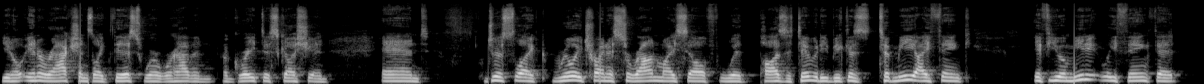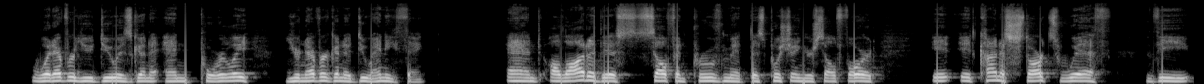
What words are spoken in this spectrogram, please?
you know, interactions like this where we're having a great discussion and just like really trying to surround myself with positivity because to me, I think if you immediately think that whatever you do is going to end poorly, you're never going to do anything. And a lot of this self improvement, this pushing yourself forward, it, it kind of starts with the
